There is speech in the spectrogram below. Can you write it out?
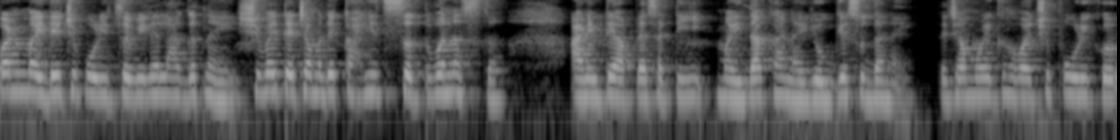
पण मैद्याची पोळी चवीला लागत नाही. शिवाय त्याच्यामध्ये काहीच सत्व नसतं आणि ते आपल्यासाठी मैदा खाणं योग्यसुद्धा नाही. त्याच्यामुळे गव्हाची पोळी कर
